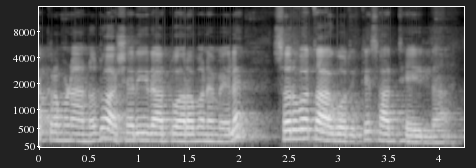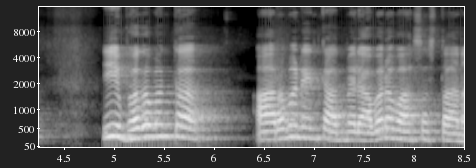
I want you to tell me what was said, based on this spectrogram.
ಆಕ್ರಮಣ ಅನ್ನೋದು ಆ ಶರೀರ ಅಥವಾ ಅರಮನ ಮೇಲೆ ಸರ್ವತ ಆಗೋದಕ್ಕೆ ಸಾಧ್ಯ ಇಲ್ಲ. ಈ ಭಗವಂತ ಆ ಅರಮನೆ ಅಂತ ಆದಮೇಲೆ ಅವನ ವಾಸಸ್ಥಾನ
